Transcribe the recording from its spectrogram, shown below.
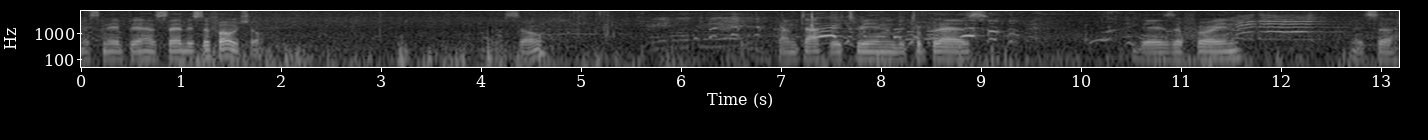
Miss Napier has said it's a foul show. So, contact between the two players. There's a throw in. It's a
